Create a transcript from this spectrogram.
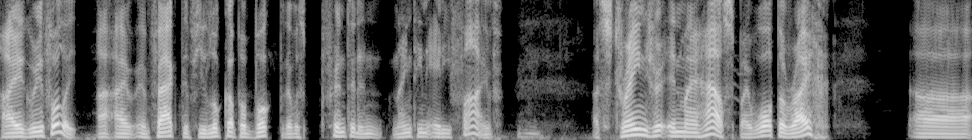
I agree fully. I, I, in fact, if you look up a book that was printed in 1985, mm-hmm. A Stranger in My House by Walter Reich, uh,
